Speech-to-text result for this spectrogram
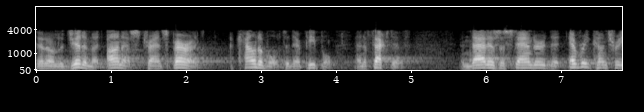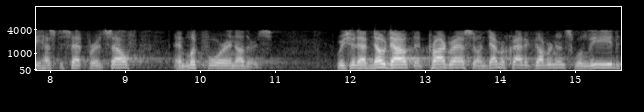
that are legitimate, honest, transparent, accountable to their people, and effective. And that is a standard that every country has to set for itself and look for in others. We should have no doubt that progress on democratic governance will lead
